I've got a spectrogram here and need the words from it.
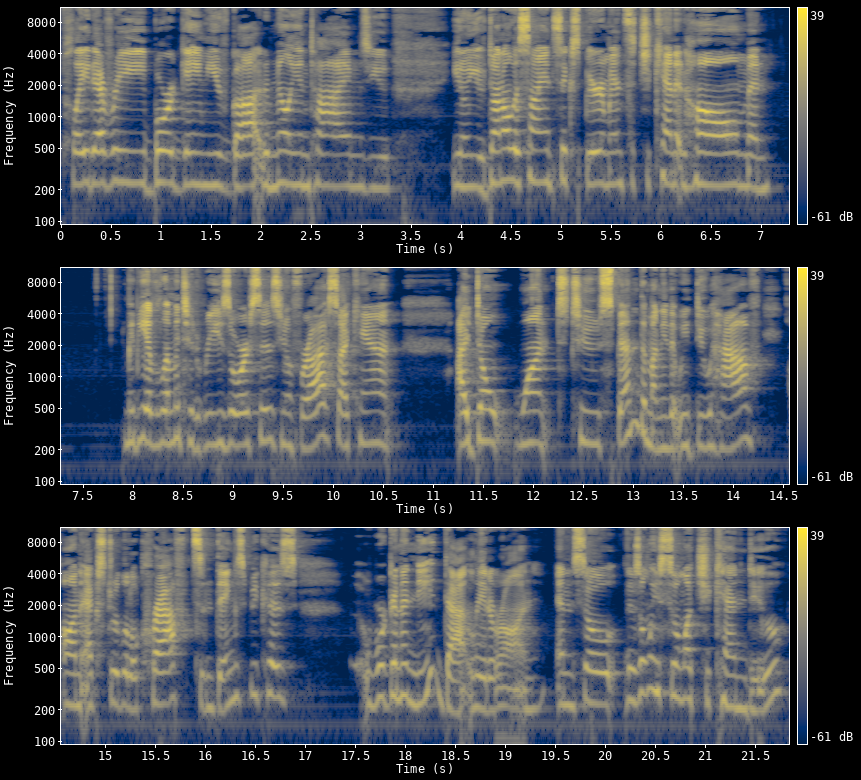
played every board game you've got a million times. You, you know, you've done all the science experiments that you can at home and maybe you have limited resources. You know, for us, I can't, I don't want to spend the money that we do have on extra little crafts and things because we're going to need that later on. And so there's only so much you can do.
